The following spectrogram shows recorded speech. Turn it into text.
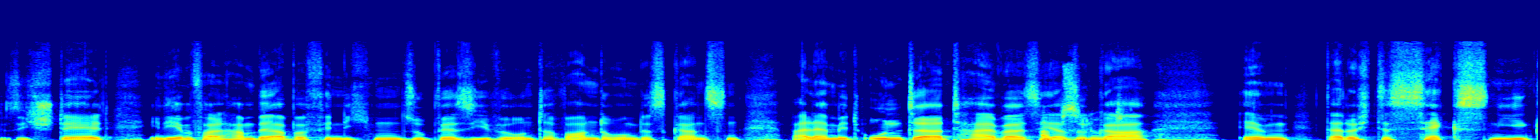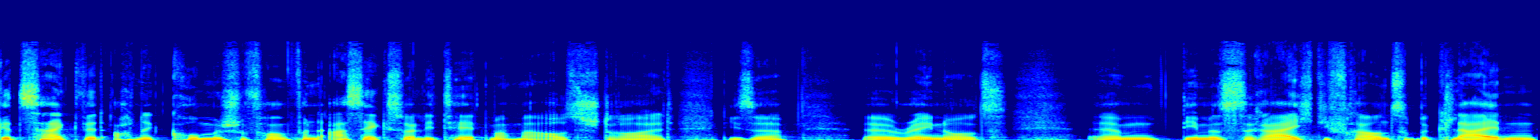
sich stellt. In dem Fall haben wir aber, finde ich, eine subversive Unterwanderung des Ganzen, weil er mitunter teilweise Absolut. ja sogar ähm, dadurch, dass Sex nie gezeigt wird, auch eine komische Form von Asexualität manchmal ausstrahlt, dieser äh, Reynolds, ähm, dem es reicht, die Frauen zu bekleiden.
